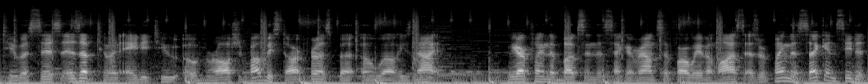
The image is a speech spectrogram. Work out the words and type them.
2 assists. Is up to an 82 overall. Should probably start for us, but oh well, he's not. We are playing the Bucks in the second round so far. We haven't lost as we're playing the second seeded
